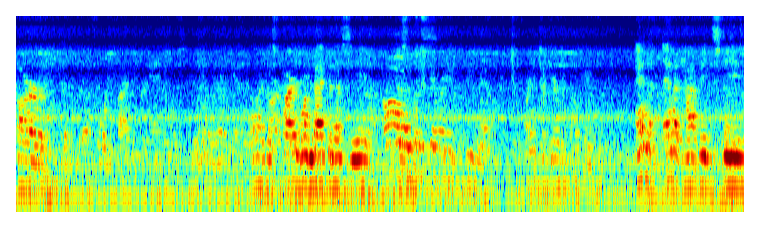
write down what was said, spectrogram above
car, the, the uh, forty-five degree angle was. Oh, I just fired one back at FCA. Oh, just get ready to do that. Already took care of it, okay. And, and I copied Steve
